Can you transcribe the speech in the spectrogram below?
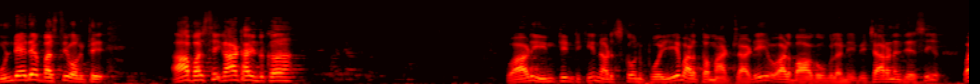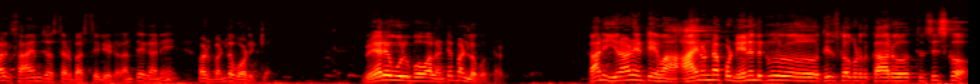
ఉండేదే బస్తీ ఒకటి. ఆ బస్తీ కాట ఎందుకు? వాడు ఇంటింటికి నడుచుకొని పోయి వాళ్ళతో మాట్లాడి వాళ్ళ బాగోగులని విచారణ చేసి వాళ్ళకి సాయం చేస్తాడు బస్తీ లీడర్. అంతేగాని వాడు బండ్లో పోడు ఇట్లా వేరే ఊరికి పోవాలంటే బండ్లో పోతాడు. కానీ ఈనాడు ఏంటి? ఆయన ఉన్నప్పుడు నేనెందుకు తీసుకోకూడదు కారు? తీసుకో.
